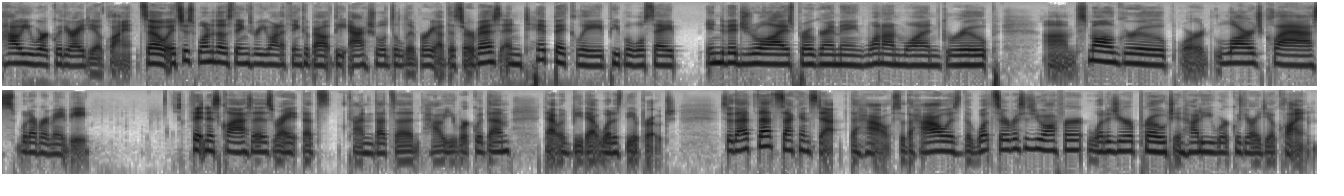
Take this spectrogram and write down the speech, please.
how you work with your ideal client. So it's just one of those things where you want to think about the actual delivery of the service. And typically, people will say individualized programming, one on one, group, um, small group, or large class, whatever it may be. Fitness classes, right? That's kind of that's a how you work with them. That would be that. What is the approach? So that's that second step, the how. So the how is the what services you offer, what is your approach, and how do you work with your ideal client.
